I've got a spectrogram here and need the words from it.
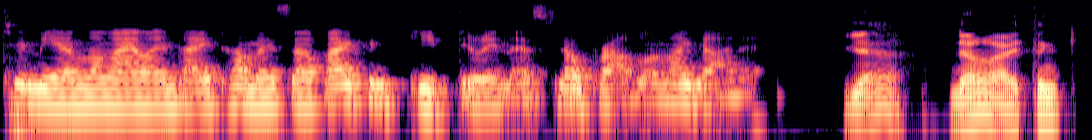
to me on long island i tell myself i can keep doing this no problem i got it. Yeah no i think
